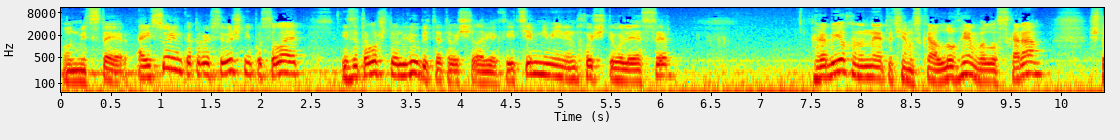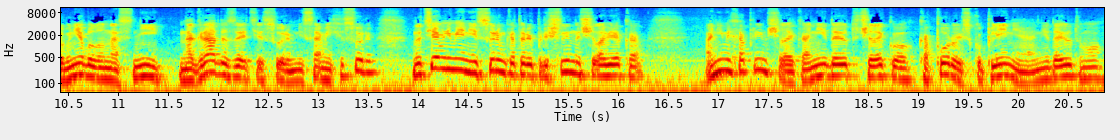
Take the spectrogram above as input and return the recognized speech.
он мицтаэр, а Исурим, который Всевышний посылает из-за того, что он любит этого человека, и тем не менее он хочет его лиасер. Раби Йохан на эту тему сказал «Логем волос харам», чтобы не было у нас ни награды за эти Исурим, ни самих Исурим, но тем не менее Исурим, которые пришли на человека, они мехаплим человека, они дают человеку копору, искупление, они дают ему,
